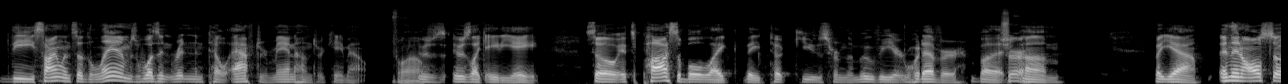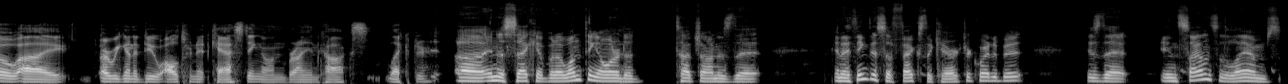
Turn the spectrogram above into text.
the Silence of the Lambs wasn't written until after Manhunter came out. wow It was it was like '88. So it's possible like they took cues from the movie or whatever, but Sure. um, but yeah, and then also, uh, are we gonna do alternate casting on Brian Cox Lecter? uh, in a second, but uh, one thing I wanted to touch on is that, and I think this affects the character quite a bit, is that in Silence of the Lambs,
